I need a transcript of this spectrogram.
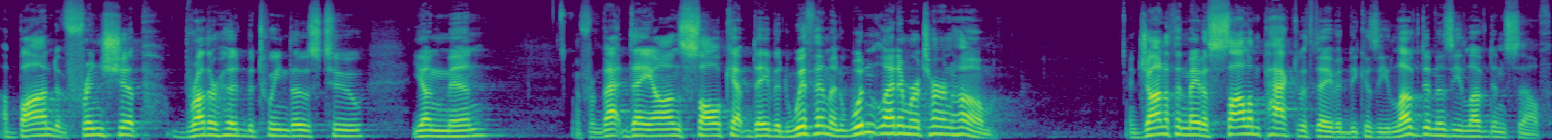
a bond of friendship, brotherhood between those two young men. And from that day on, Saul kept David with him and wouldn't let him return home. And Jonathan made a solemn pact with David because he loved him as he loved himself.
